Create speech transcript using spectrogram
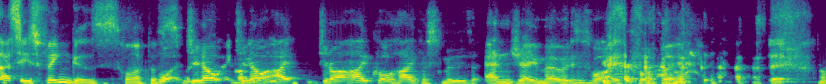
that's his fingers. Hyper. what do you know? Do you know? I do you know what I call hyper smooth? NJ mode is what I call it. I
